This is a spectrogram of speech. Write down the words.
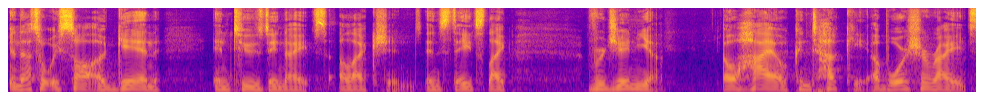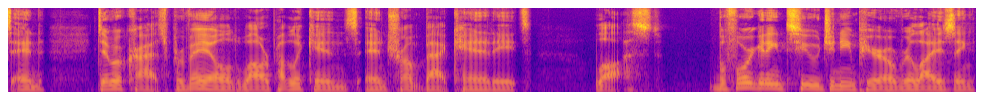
And that's what we saw again in Tuesday night's elections in states like Virginia, Ohio, Kentucky, abortion rights and Democrats prevailed while Republicans and Trump backed candidates lost. Before getting to Jeanine Pirro realizing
